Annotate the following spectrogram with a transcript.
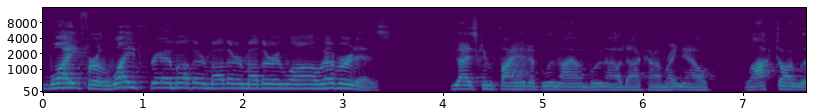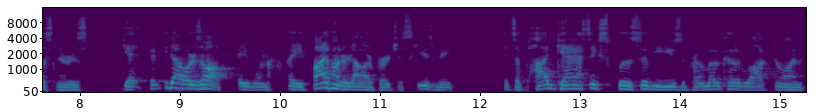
white for wife, grandmother, mother, mother-in-law, whoever it is. You guys can find it at Blue Nile and BlueNile.com right now. Locked on listeners get fifty dollars off a one a five hundred dollar purchase. Excuse me. It's a podcast exclusive. You use the promo code Locked On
